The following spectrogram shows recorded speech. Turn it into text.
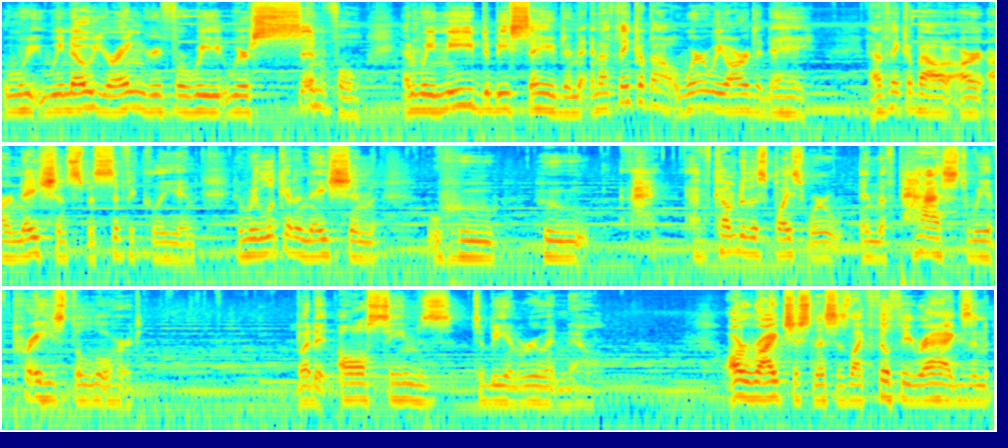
we, we know you're angry for we, we're sinful and we need to be saved. And, and I think about where we are today. And I think about our, our nation specifically. And, and we look at a nation who, who have come to this place where in the past we have praised the Lord, but it all seems to be in ruin now. Our righteousness is like filthy rags, and,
